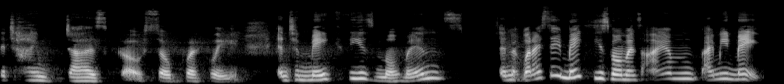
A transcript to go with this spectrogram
the time does go so quickly and to make these moments and when I say make these moments I am I mean make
